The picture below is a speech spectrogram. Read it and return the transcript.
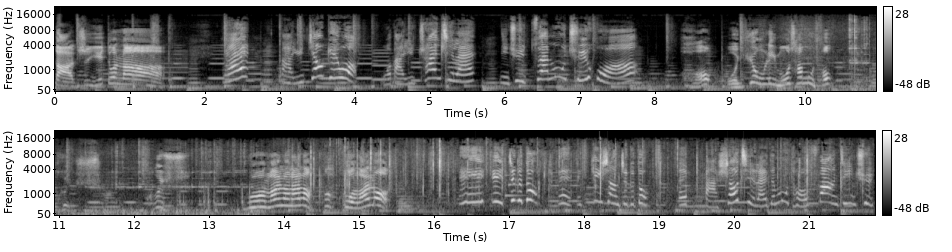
大吃一顿啦！来，把鱼交给我，我把鱼串起来，你去钻木取火。好，我用力摩擦木头，嘿咻，嘿咻。我来了来了啊！我来了！哎哎，这个洞，哎地上这个洞，哎，把烧起来的木头放进去，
